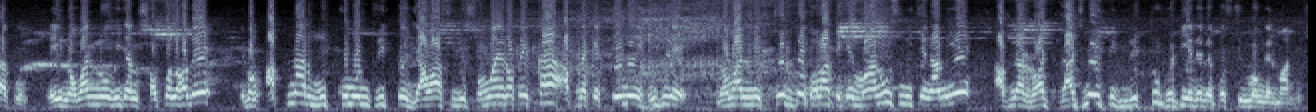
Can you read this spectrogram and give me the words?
থাকুন, এই নবান্ন অভিযান সফল হবে। এবং আপনার মুখ্যমন্ত্রিত্ব যাওয়া শুধু সময়ের অপেক্ষা, আপনাকে টেনে হিজড়ে নবান্নের চোদ্দ তলা থেকে মানুষ নিচে নামিয়ে আপনার রাজনৈতিক মৃত্যু ঘটিয়ে দেবে পশ্চিমবঙ্গের মানুষ।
